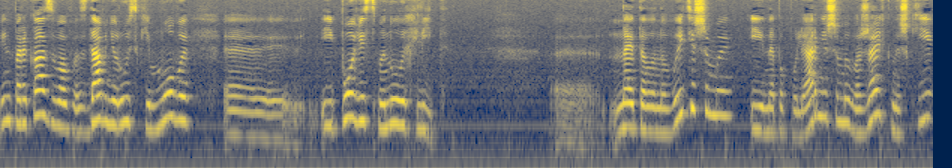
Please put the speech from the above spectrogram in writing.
Він переказував з давньоруської мови е, і повість минулих літ. Е, Найталановитішими і найпопулярнішими вважають книжки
